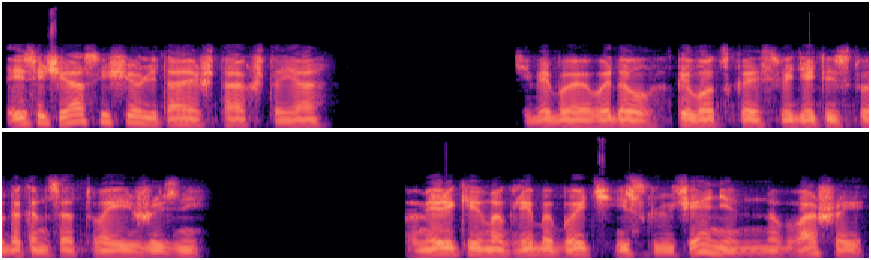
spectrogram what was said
Ты сейчас еще летаешь так, что я тебе бы выдал пилотское свидетельство до конца твоей жизни. В Америке могли бы быть исключения, но в вашей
